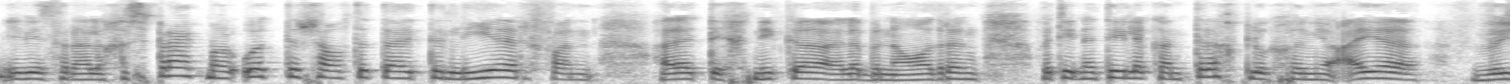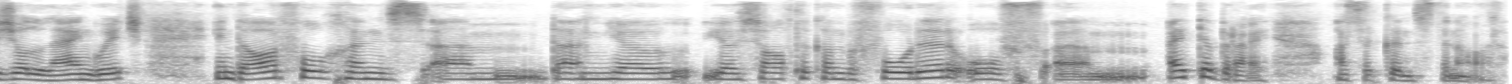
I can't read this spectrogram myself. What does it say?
jy weet van hulle gesprek, maar ook terselfdertyd te leer van hulle tegnieke, hulle benadering wat jy natuurlik kan terugploeg in jou eie visual language en daarvolgens ehm um, dan jou jouself te kan bevorder of ehm um, uit te brei as 'n kunstenaar.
